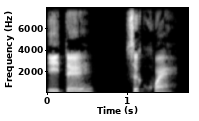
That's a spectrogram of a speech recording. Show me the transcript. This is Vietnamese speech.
y tế, sức khỏe,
